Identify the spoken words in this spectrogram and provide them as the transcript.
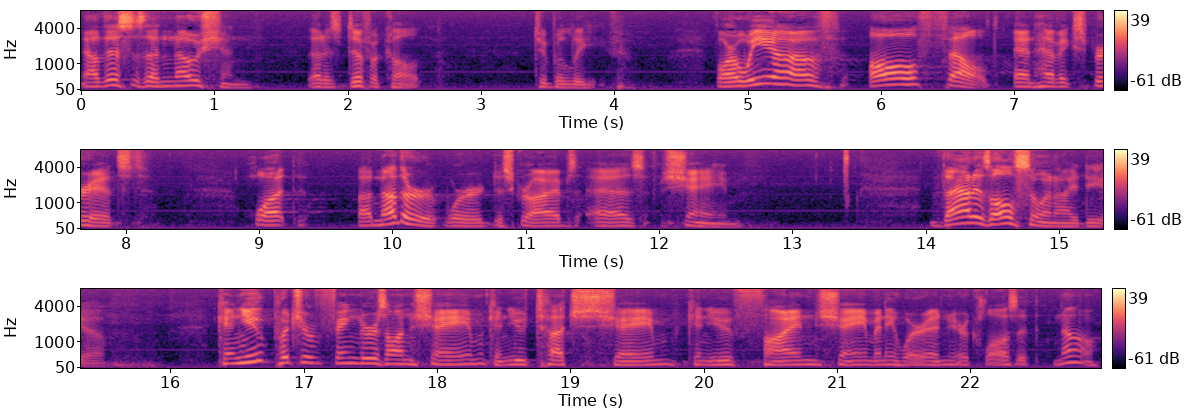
Now, this is a notion that is difficult to believe. For we have all felt and have experienced what another word describes as shame. That is also an idea. Can you put your fingers on shame? Can you touch shame? Can you find shame anywhere in your closet? No.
